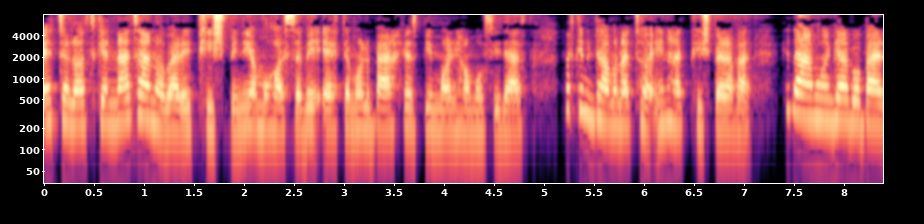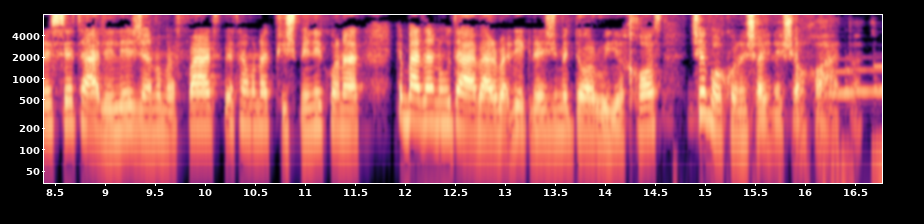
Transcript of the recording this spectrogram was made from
اطلاعاتی که نه تنها برای پیشبینی یا محاسبه احتمال برخی از بیماری ها مفید است بلکه می‌تواند تا این حد پیش برود که درمانگر با بررسی تحلیلی ژنوم فرد بتواند پیش بینی کند که بدن او در برابر یک رژیم دارویی خاص چه واکنشهایی نشان خواهد داد.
